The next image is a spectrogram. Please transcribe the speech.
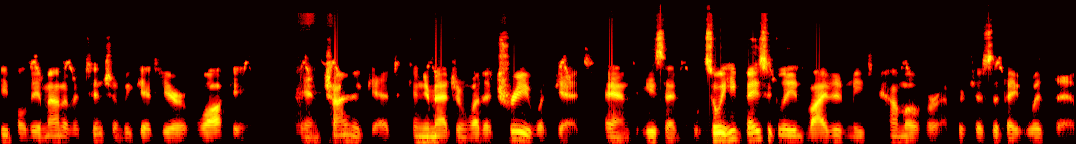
people, the amount of attention we get here walking in China get. Can you imagine what a tree would get? And he said, so he basically invited me to come over and participate with them.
